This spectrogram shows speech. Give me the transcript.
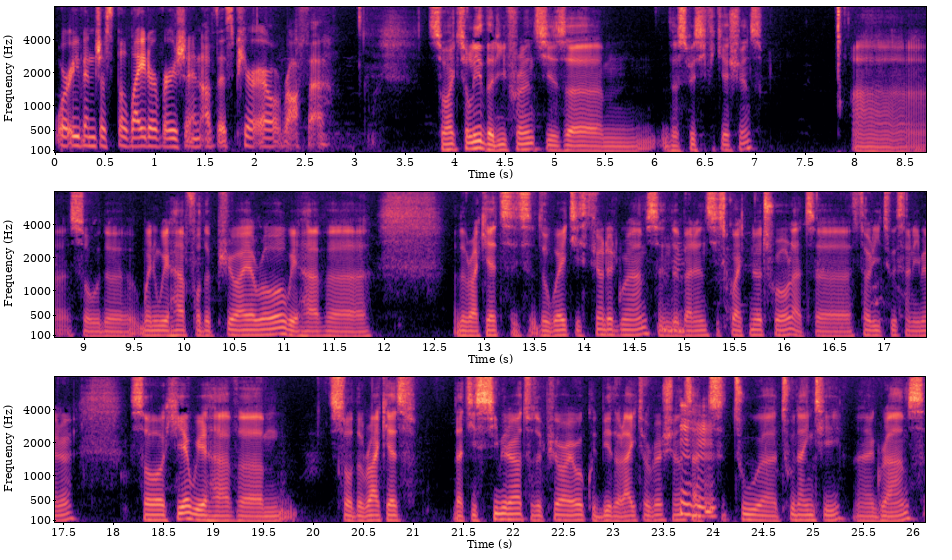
or even just the lighter version of this Pure Aero Rafa? So, actually, the difference is um, the specifications. Uh, so, the, when we have for the Pure Aero, we have uh, the racket, the weight is 300 grams and mm-hmm. the balance is quite neutral at uh, 32 centimeter. So here we have um, so the rackets that is similar to the Pure Aero could be the lighter versions mm-hmm. at two, uh, 290 uh, grams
